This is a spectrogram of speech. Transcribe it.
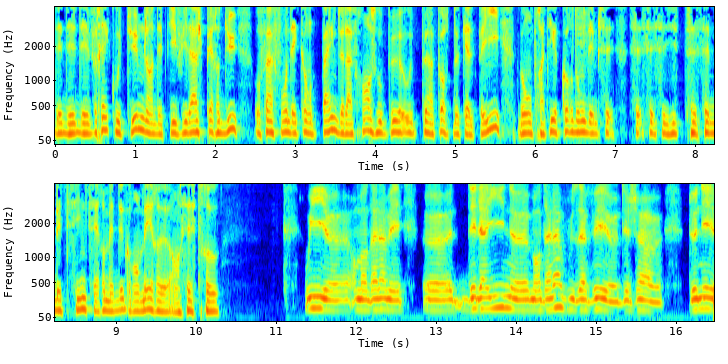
des, des, vraies coutumes dans des petits villages perdus au fin fond des campagnes de la France ou peu, ou peu importe de quel pays. Mais on pratique encore donc des, ces, ces, ces, ces médecines, ces remèdes de grand-mère euh, ancestraux. Oui, euh, en Mandala, mais euh, Delaïne Mandala, vous avez euh, déjà donné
